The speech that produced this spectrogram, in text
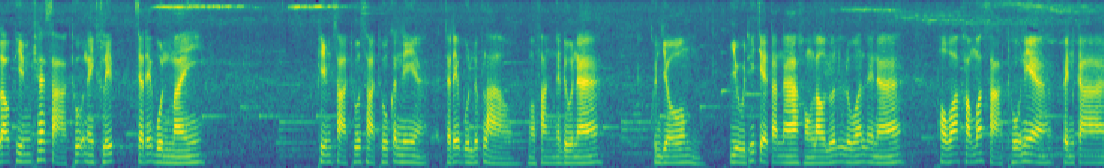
เราพิมพ์แค่สาธุในคลิปจะได้บุญไหม พิมพ์สาธุสาธุกันเนี่ย จะได้บุญหรือเปล่า มาฟังกันดูนะ คุณโยมอยู่ที่เจตนาของเราล้วนๆเลยนะ เพราะว่าคำว่าสาธุเนี่ยเป็นการ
